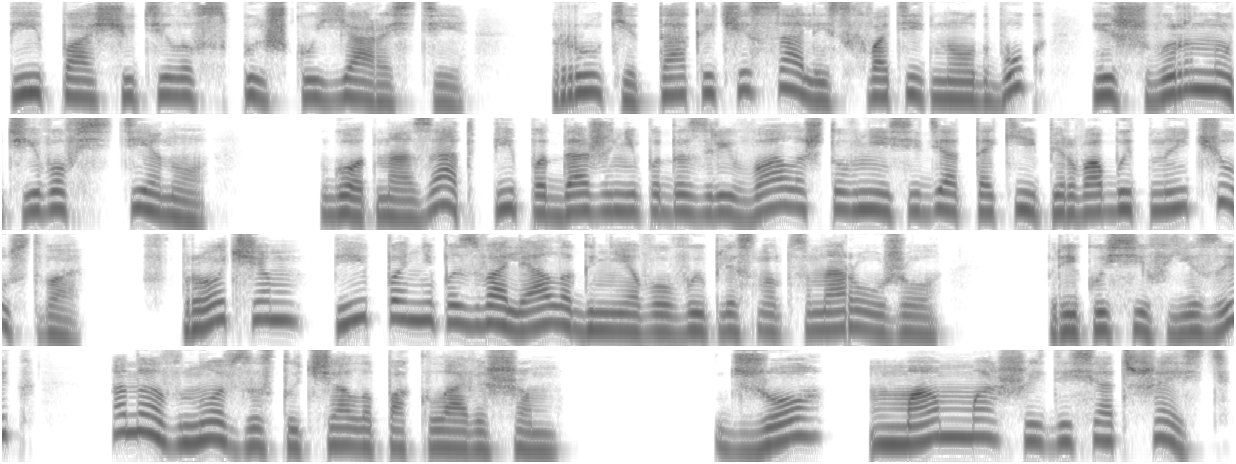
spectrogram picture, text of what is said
Пипа ощутила вспышку ярости. Руки так и чесались схватить ноутбук и швырнуть его в стену. Год назад Пипа даже не подозревала, что в ней сидят такие первобытные чувства. Впрочем, Пипа не позволяла гневу выплеснуться наружу. Прикусив язык, она вновь застучала по клавишам. «Джо, мамма 66».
